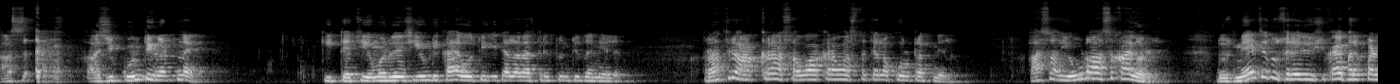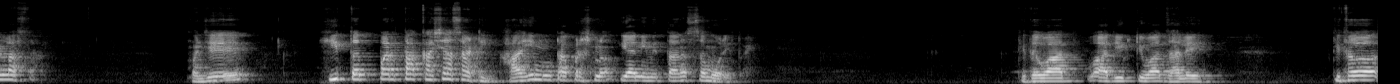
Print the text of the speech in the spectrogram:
असं अशी कोणती घटना आहे? की त्याची इमर्जन्सी एवढी काय होती की त्याला रात्रीतून तिथं नेलं? रात्री अकरा सव्वा अकरा वाजता त्याला कोर्टात नेलं. असं एवढं असं काय घडलं? दुस न्यायच्या दुसऱ्या दिवशी काय फरक पडला असता? म्हणजे ही तत्परता कशासाठी? हाही मोठा प्रश्न या निमित्तानं समोर येतोय. तिथं वाद वाद युक्तिवाद झाले. तिथं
